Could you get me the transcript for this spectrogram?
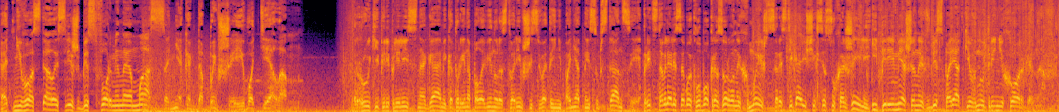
От него осталась лишь бесформенная масса, некогда бывшая его телом. Руки переплелись с ногами, которые, наполовину растворившись в этой непонятной субстанции, представляли собой клубок разорванных мышц, растекающихся сухожилий и перемешанных в беспорядке внутренних органов.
